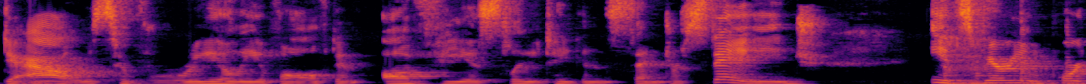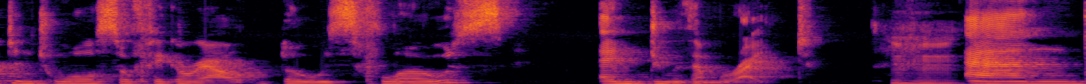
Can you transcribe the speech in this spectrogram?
DAOs have really evolved and obviously taken center stage, it's mm-hmm. very important to also figure out those flows and do them right. Mm-hmm. And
